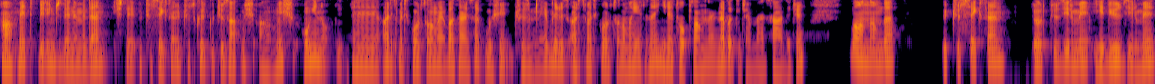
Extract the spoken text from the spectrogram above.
Ahmet birinci denemeden işte 380, 340, 360 almış. Oyun e, aritmetik ortalamaya bakarsak bu işi çözümleyebiliriz. Aritmetik ortalama yerine yine toplamlarına bakacağım ben sadece. Bu anlamda 380, 420, 720,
